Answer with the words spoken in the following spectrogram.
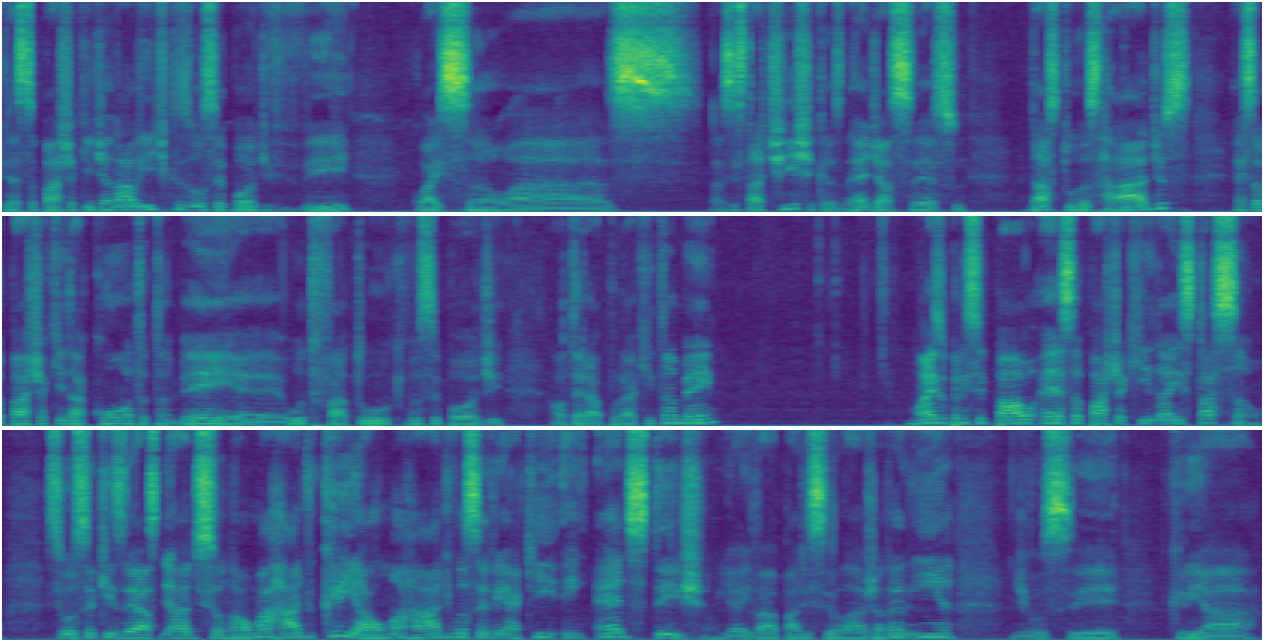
Essa parte aqui de Analytics você pode ver quais são as, as estatísticas né, de acesso das tuas rádios. Essa parte aqui da conta também é outro fator que você pode alterar por aqui também. Mas o principal é essa parte aqui da estação. Se você quiser adicionar uma rádio, criar uma rádio, você vem aqui em Add Station. E aí vai aparecer lá a janelinha de você criar,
